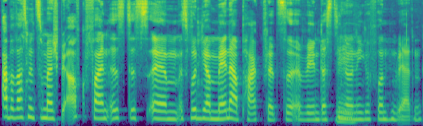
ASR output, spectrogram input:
Aber was mir zum Beispiel aufgefallen ist, dass ähm, es wurden ja Männerparkplätze erwähnt, dass die mhm. noch nie gefunden werden.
